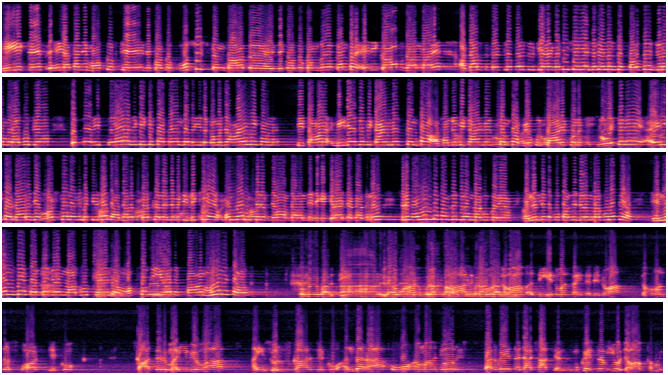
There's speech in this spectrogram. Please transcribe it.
हीउ केस ही असांजे मौक़ु खे जेको आहे कोशिशि कनि था त जेको आहे कमज़ोर कनि पर अहिड़ी का बि ॻाल्हि न आहे अदालत फ़ैसिलो करे चुकी आहे वॾी शइ आहे जॾहिं हिननि ते परज़े जुर्म लागू थियो त पोइ हीउ पोयां जेके केसा कनि था त हीअ त कम जा आहिनि ई कोन ही तव्हां मीडिया जो बि टाइम वेस्ट कनि था असांजो बि टाइम वेस्ट कनि था ॿियो कुझु तारे कोन जेकॾहिं अहिड़ी का ॻाल्हि हुजे पर्सनल एनमिटी हुजे त अदालत पर्सनल लिखी आहे उन्हनि सिर्फ़ु जवाबदारनि ते जेके किराए जा कागज़ आहिनि सिर्फ़ु उन्हनि ते परज़े जुर्म लागू कयां हिननि ते त पोइ जुर्म लागू न थिया हिन त ऑन द स्पॉट जेको मरी वियो आहे ऐं ज़ुल्फकार जेको अंदरि आहे उहो जो जा छा थियनि मूंखे सिर्फ़ु इहो जवाबु खपे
